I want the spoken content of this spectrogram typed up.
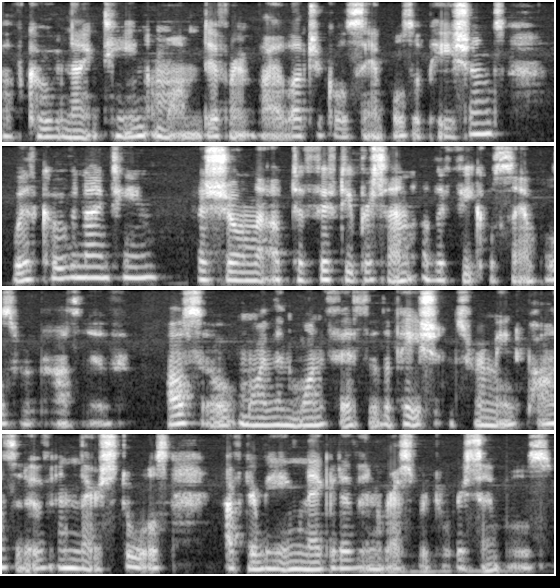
of COVID 19 among different biological samples of patients with COVID 19 has shown that up to 50% of the fecal samples were positive. Also, more than one fifth of the patients remained positive in their stools after being negative in respiratory samples.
